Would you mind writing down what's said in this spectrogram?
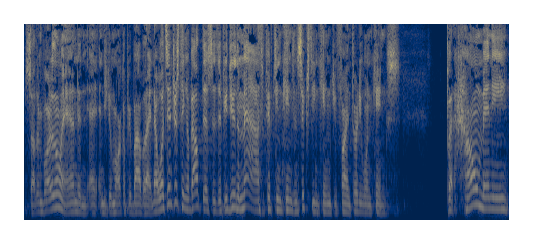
southern part of the land, and, and you can mark up your Bible. Now what's interesting about this is if you do the math, 15 kings and 16 kings, you find 31 kings. But how many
